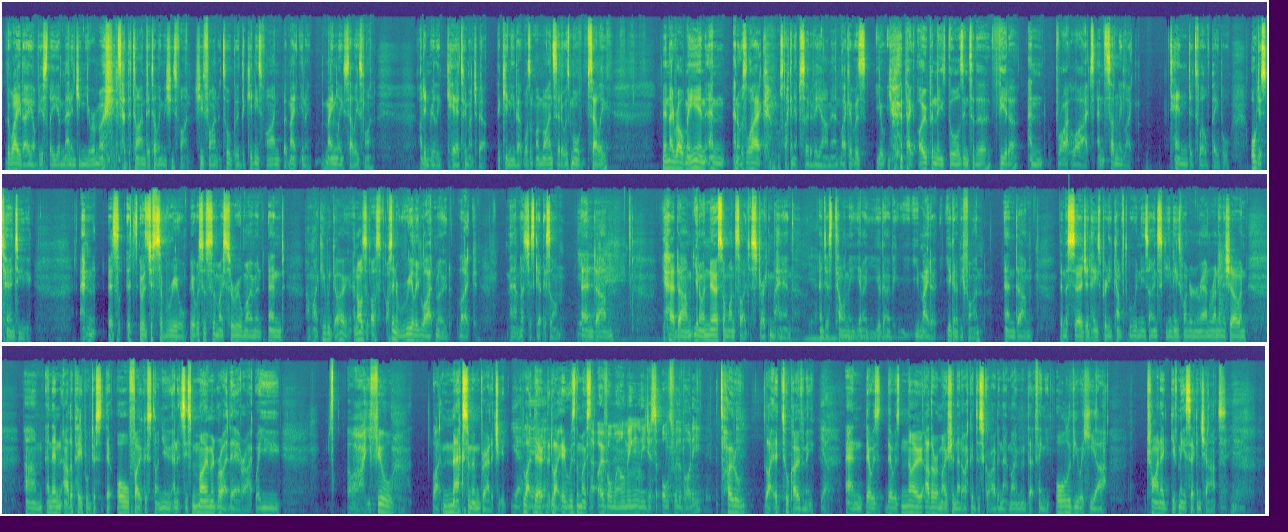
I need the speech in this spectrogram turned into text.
the way they obviously are managing your emotions at the time, they're telling me she's fine. She's fine. It's all good. The kidney's fine, but mate, you know, mainly Sally's fine. I didn't really care too much about the kidney. That wasn't my mindset. It was more Sally. Then they rolled me in, and and it was like it was like an episode of ER, man. Like it was you, you they open these doors into the theater and bright lights, and suddenly like ten to twelve people all just turn to you, and it's, it's it was just surreal. It was just the most surreal moment, and I'm like, here we go. And I was I was, I was in a really light mood, like, man, let's just get this on. Yeah. And um, had um, you know a nurse on one side just stroking my hand yeah. and just telling me, you know, you're going to be, you made it, you're going to be fine. And um, then the surgeon, he's pretty comfortable in his own skin. He's wandering around running the show, and um, and then other people just they're all focused on you, and it's this moment right there, right, where you, oh, you feel like maximum gratitude. Yeah, like yeah, there, yeah. like it was the most like overwhelmingly, just all through the body. Total, like it took over me. Yeah and there was there was no other emotion that I could describe in that moment. That thing, all of you are here, trying to give me a second chance. Yeah, yeah.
